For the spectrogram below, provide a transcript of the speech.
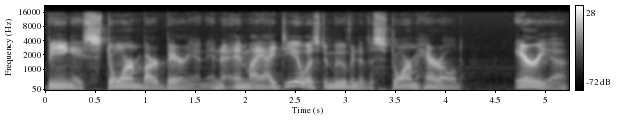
being a storm barbarian. And, and my idea was to move into the Storm Herald area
